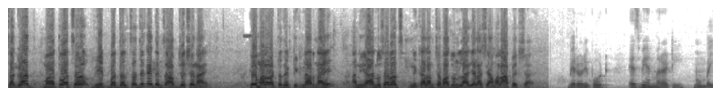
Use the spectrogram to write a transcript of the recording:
सगळ्यात महत्त्वाचं व्हीपबद्दलचं जे काही त्यांचं ऑब्जेक्शन आहे ते मला वाटतं ते टिकणार नाही. आणि यानुसारच निकाल आमच्या बाजून लागेल अशी आम्हाला अपेक्षा आहे. Bureau report S B N Marathi Mumbai.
